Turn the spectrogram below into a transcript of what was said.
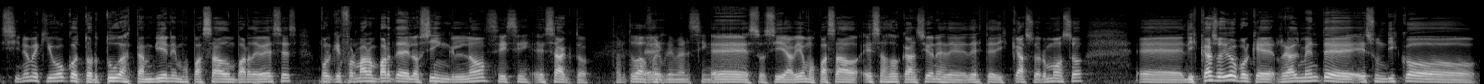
Si no me equivoco, Tortugas también hemos pasado un par de veces. Porque formaron parte de los singles, ¿no? Sí, sí. Exacto. Tortuga fue Eh, el primer single. Eso sí, habíamos pasado esas dos canciones de, de este discazo hermoso. Eh, discazo digo porque realmente es un disco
